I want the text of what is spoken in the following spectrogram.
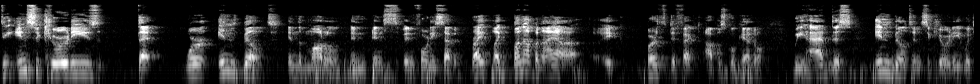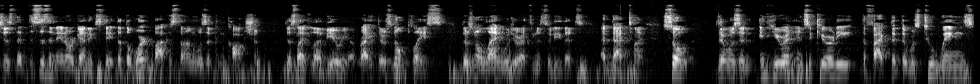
the insecurities that were inbuilt in the model in in, in 47, right? Like bana banaya ek birth defect apusko kehlo. We had this inbuilt insecurity, which is that this is an inorganic state, that the word Pakistan was a concoction, just like Liberia, right? There's no place, there's no language or ethnicity that's at that time. So there was an inherent insecurity. The fact that there was two wings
